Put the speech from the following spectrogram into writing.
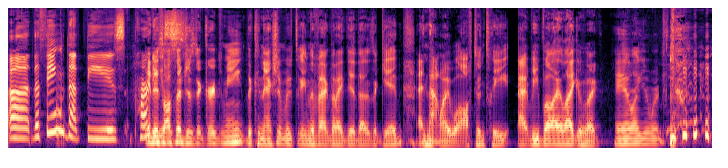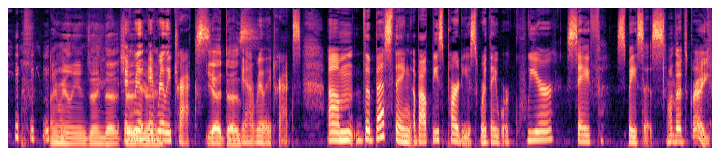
Uh, the thing that these parties it has also just occurred to me the connection between the fact that I did that as a kid and now I will often tweet at people I like. I'm like, "Hey, I like your work. I'm really enjoying that it, show." re- you're it in." really tracks. yeah, it does. Yeah, it really tracks. Um, the best thing about these parties were they were queer safe spaces. Oh, that's great.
